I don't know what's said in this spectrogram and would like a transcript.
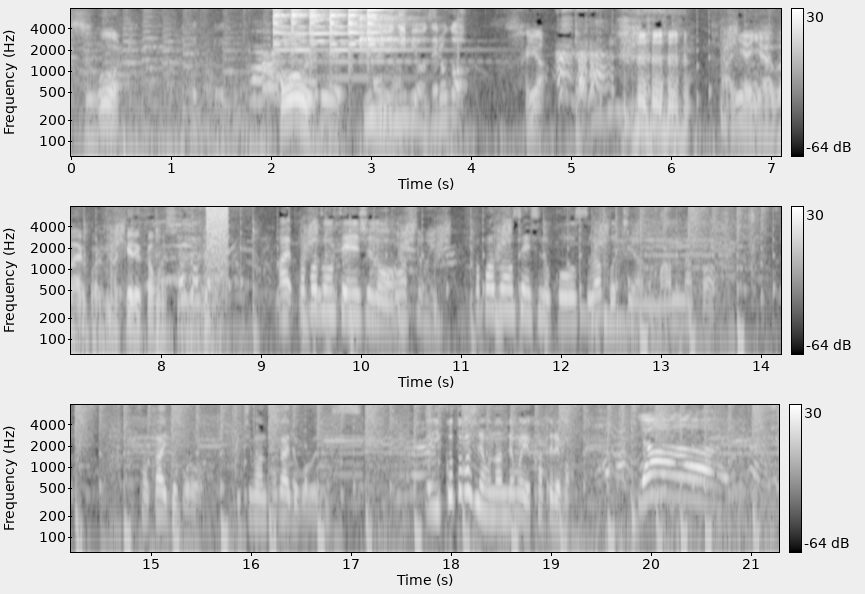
すごい。ゴール。22秒05早っ。早いやばい。これ負けるかもしれない。はい、パパゾン選手の。パパゾン選手のコースはこちらの真ん中。高いところ。一番高いところです。で一個飛ばしでも何でもいいよ。勝てればよーいス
